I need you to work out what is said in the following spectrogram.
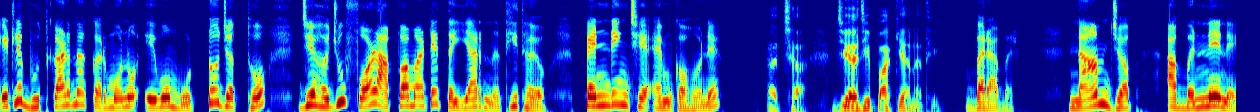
એટલે ભૂતકાળના કર્મોનો એવો મોટો જથ્થો જે હજુ ફળ આપવા માટે તૈયાર નથી થયો. પેન્ડિંગ છે એમ કહો ને. અચ્છા જે હજી પાક્યા નથી. બરાબર. નામ જપ આ બંનેને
